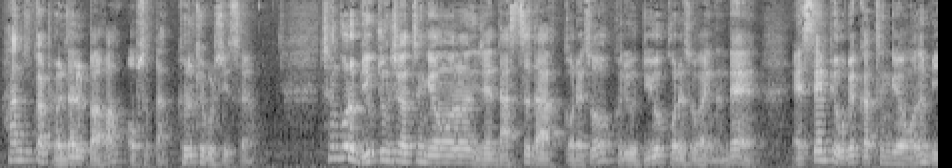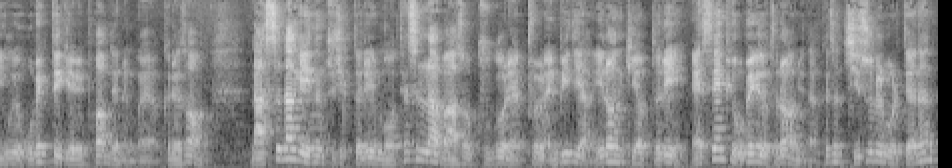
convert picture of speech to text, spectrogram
한국과 별다를 바가 없었다. 그렇게 볼 수 있어요. 참고로 미국 증시 같은 경우는 이제 나스닥 거래소 그리고 뉴욕 거래소가 있는데 S&P 500 같은 경우는 미국의 500대 기업이 포함되는 거예요. 그래서 나스닥에 있는 주식들이 뭐 테슬라, 마소, 구글, 애플, 엔비디아 이런 기업들이 S&P 500에도 들어갑니다. 그래서 지수를 볼 때는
